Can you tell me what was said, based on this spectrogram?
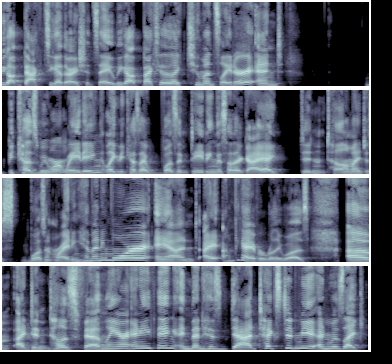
We got back together, I should say. We got back together like two months later. And because we weren't waiting, like because I wasn't dating this other guy, I didn't tell him. I just wasn't writing him anymore. And I, I don't think I ever really was. Um, I didn't tell his family or anything. And then his dad texted me and was like,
